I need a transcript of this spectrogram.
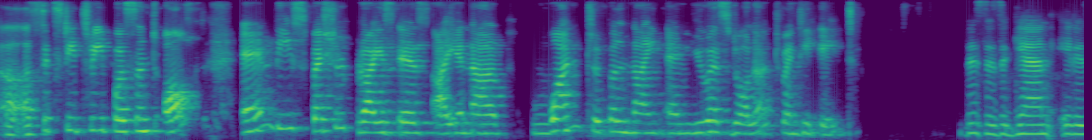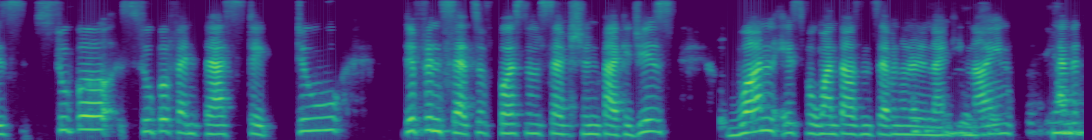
uh, 63% off. And the special price is INR one triple nine and US dollar 28. This is again, it is super, super fantastic. Two different sets of personal session packages. One is for 1,799 and the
